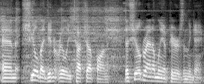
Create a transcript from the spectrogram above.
And shield I didn't really touch up on. The shield randomly appears in the game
